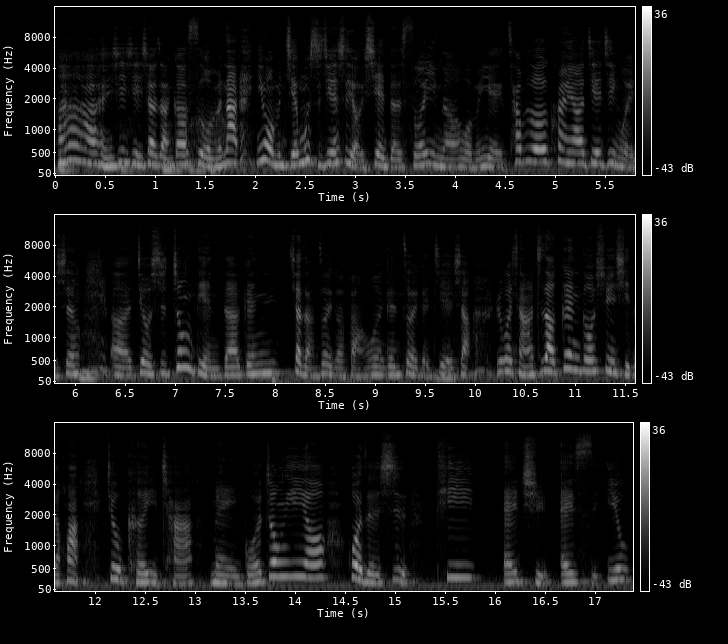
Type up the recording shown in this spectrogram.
啊，很谢谢校长告诉我们。那因为我们节目时间是有限的，所以呢，我们也差不多快要接近尾声。呃，就是重点的跟校长做一个访问，跟做一个介绍。如果想要知道更多讯息的话，就可以查美国中医哦，或者是 t h s u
